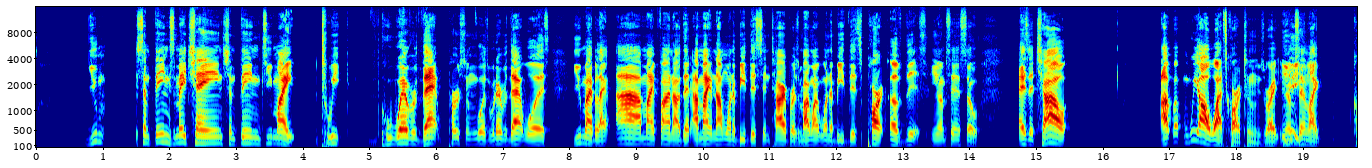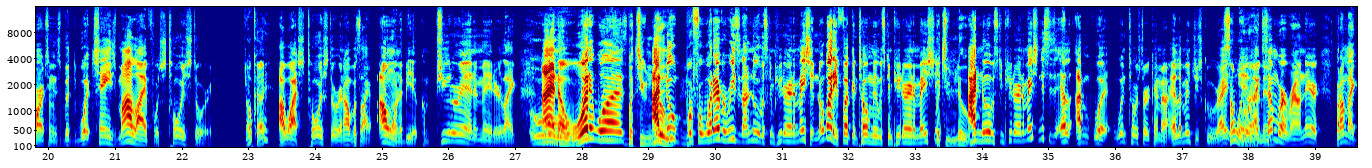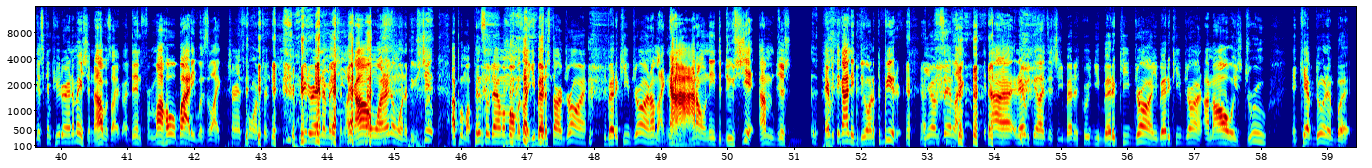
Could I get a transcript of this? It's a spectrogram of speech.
you some things may change. Some things you might tweak. Whoever that person was, whatever that was, you might be like, ah, I might find out that I might not want to be this entire person, but I might want to be this part of this. You know what I'm saying? So, as a child, I, we all watch cartoons, right? You know what I'm saying? Like cartoons. But what changed my life was Toy Story. Okay. I watched Toy Story and I was like, I want to be a computer animator. Like, I didn't know what it was. but you knew. I knew, but for whatever reason, I knew it was computer animation. Nobody fucking told me it was computer animation. but you knew. I knew it was computer animation. This is ele- I'm what when Toy Story came out, elementary school, right? Somewhere Yeah, around like there. somewhere around there. But I'm like, it's computer animation. I was like, then for my whole body was like transformed to computer animation. Like I don't want, I don't want to do shit. I put my pencil down. My mom was like, you better start drawing. You better keep drawing. I'm like, nah, I don't need to do shit. I'm just everything I need to do on a computer. You know what I'm saying? Like and everything like this. You better, you better keep drawing. You better keep drawing. I'm I always drew and kept doing it, but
